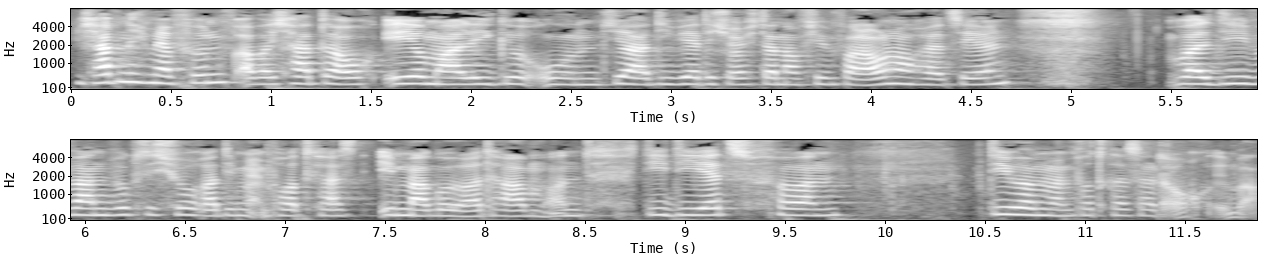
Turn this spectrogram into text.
ich habe nicht mehr fünf, aber ich hatte auch ehemalige und ja, die werde ich euch dann auf jeden Fall auch noch erzählen weil die waren wirklich Hörer, die meinen Podcast immer gehört haben. Und die, die jetzt hören, die hören meinen Podcast halt auch immer.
